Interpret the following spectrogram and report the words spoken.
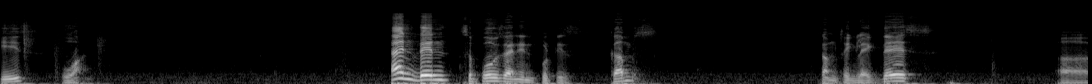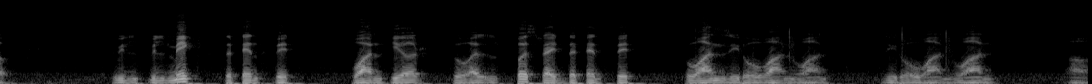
is 1. And then suppose an input is comes. something like this. Uh, we'll, we'll make the 10th bit 1 here. So, I will first write the 10th bit so 1 0 1 1 0 1 1 uh,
